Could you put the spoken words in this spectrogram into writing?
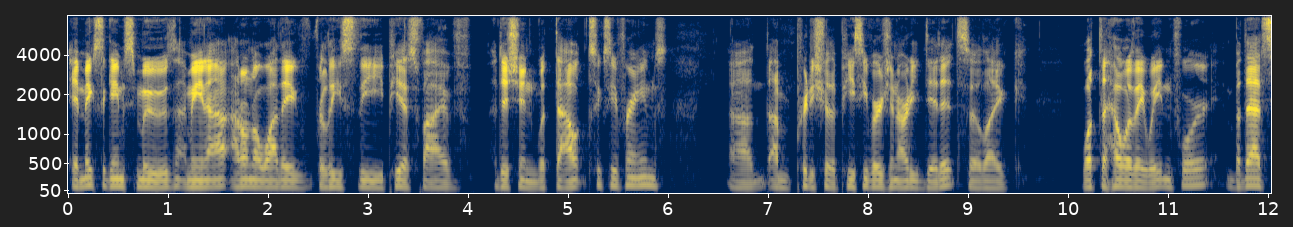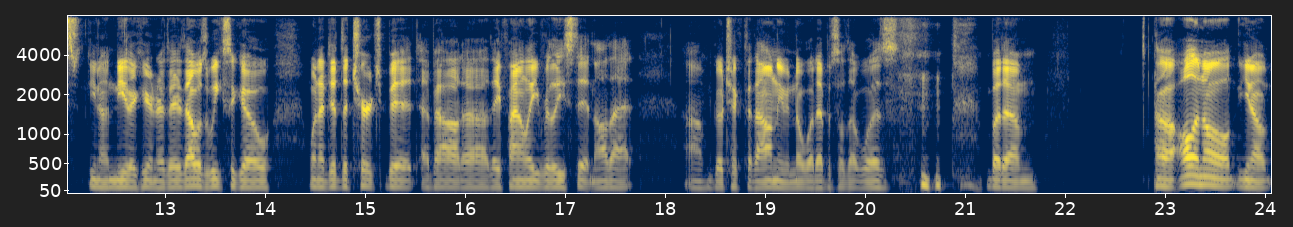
It makes the game smooth. I mean, I, I don't know why they released the PS5 edition without 60 frames. Uh, I'm pretty sure the PC version already did it. So like, what the hell were they waiting for? But that's you know neither here nor there. That was weeks ago when I did the church bit about uh, they finally released it and all that. Um, go check that. out. I don't even know what episode that was, but um, uh, all in all, you know,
